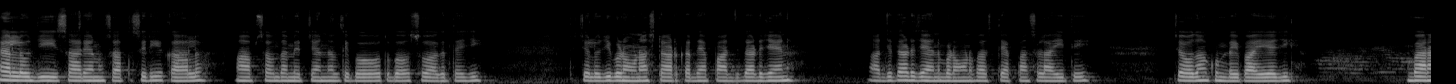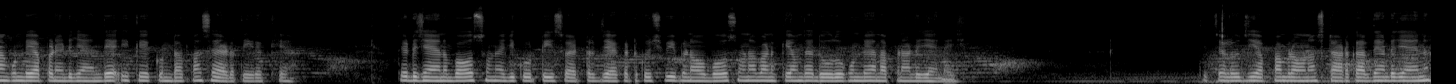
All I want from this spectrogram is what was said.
ਹੈਲੋ ਜੀ, ਸਾਰਿਆਂ ਨੂੰ ਸਤਿ ਸ੍ਰੀ ਅਕਾਲ। ਆਪ ਸਭ ਦਾ ਮੇਰੇ ਚੈਨਲ ਤੇ ਬਹੁਤ ਬਹੁਤ ਸਵਾਗਤ ਹੈ ਜੀ। ਤੇ ਚਲੋ ਜੀ, ਬਣਾਉਣਾ ਸਟਾਰਟ ਕਰਦੇ ਹਾਂ ਆਪਾਂ ਅੱਜ ਦਾ ਡਿਜ਼ਾਈਨ ਅੱਜ ਦਾ ਡਿਜ਼ਾਈਨ ਬਣਾਉਣ ਵਾਸਤੇ ਆਪਾਂ ਸਿਲਾਈ ਤੇ 14 ਕੁੰਡੇ ਪਾਏ ਆ ਜੀ। 12 ਕੁੰਡੇ ਆਪਣੇ ਡਿਜ਼ਾਈਨ ਦੇ ਆ, ਇੱਕ ਇੱਕ ਕੁੰਡਾ ਆਪਾਂ ਸਾਈਡ ਤੇ ਰੱਖਿਆ। ਤੇ ਡਿਜ਼ਾਈਨ ਬਹੁਤ ਸੋਹਣਾ ਜੀ, ਕੋਟੀ, ਸਵੈਟਰ, ਜੈਕਟ ਕੁਝ ਵੀ ਬਣਾਓ, ਬਹੁਤ ਸੋਹਣਾ ਬਣ ਕੇ ਆਉਂਦਾ, ਦੋ ਦੋ ਕੁੰਡਿਆਂ ਦਾ ਆਪਣਾ ਡਿਜ਼ਾਈਨ ਹੈ ਜੀ। ਤੇ ਚਲੋ ਜੀ, ਆਪਾਂ ਬਣਾਉਣਾ ਸਟਾਰਟ ਕਰਦੇ ਹਾਂ ਡਿਜ਼ਾਈਨ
